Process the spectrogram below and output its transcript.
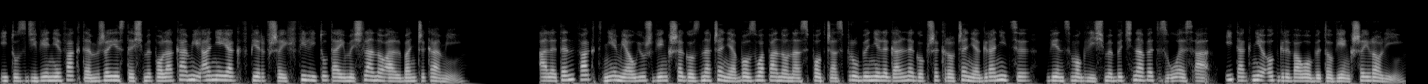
I tu zdziwienie faktem, że jesteśmy Polakami, a nie jak w pierwszej chwili tutaj myślano Albańczykami. Ale ten fakt nie miał już większego znaczenia, bo złapano nas podczas próby nielegalnego przekroczenia granicy, więc mogliśmy być nawet z USA, i tak nie odgrywałoby to większej roli.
